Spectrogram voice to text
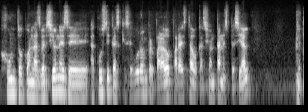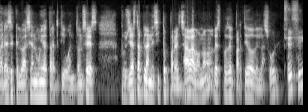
junto con las versiones eh, acústicas que seguro han preparado para esta ocasión tan especial, me parece que lo hacen muy atractivo. Entonces, pues ya está planecito para el sábado, ¿no? Después del partido del azul. Sí, sí,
